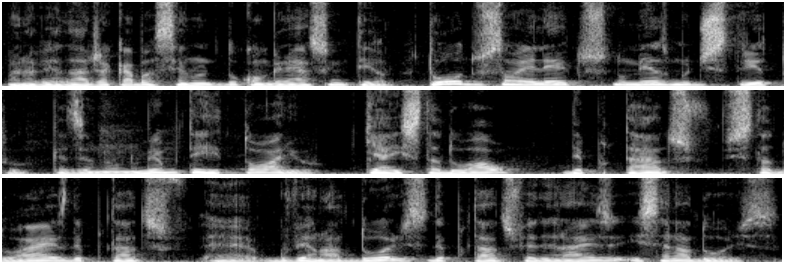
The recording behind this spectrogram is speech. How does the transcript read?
mas na verdade acaba sendo do Congresso inteiro. Todos são eleitos no mesmo distrito, quer dizer, no, mesmo território que é estadual, deputados estaduais, deputados é, governadores, deputados federais e senadores.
